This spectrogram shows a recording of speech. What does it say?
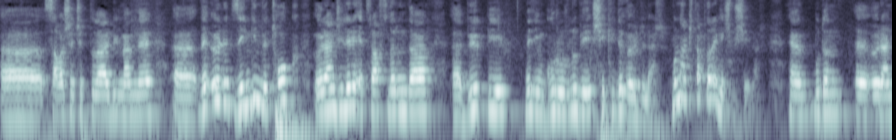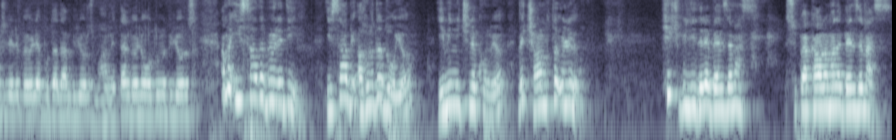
e, savaşa çıktılar bilmem ne E, ve öyle zengin ve tok öğrencileri etraflarında e, büyük bir ne diyeyim gururlu bir şekilde öldüler. Bunlar kitaplara geçmiş şeyler. Yani Buda'nın e, öğrencileri böyle, Buda'dan biliyoruz, Muhammed'den böyle olduğunu biliyoruz. Ama İsa da böyle değil. İsa bir ahırda doğuyor, yeminin içine konuyor ve çarmıhta ölüyor. Hiçbir lidere benzemez. Süper kahramana benzemez.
